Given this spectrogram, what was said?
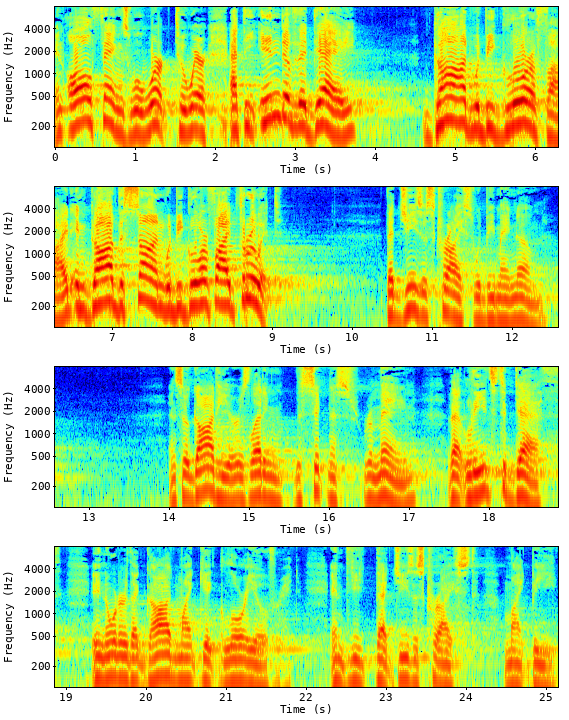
And all things will work to where at the end of the day, God would be glorified and God the Son would be glorified through it. That Jesus Christ would be made known. And so God here is letting the sickness remain that leads to death in order that God might get glory over it. and that Jesus Christ might be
